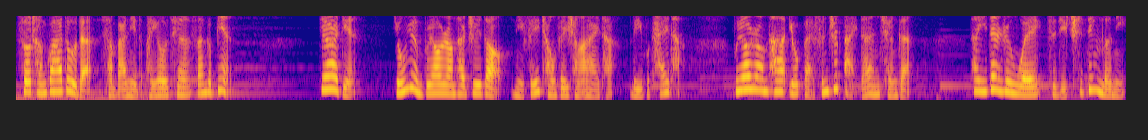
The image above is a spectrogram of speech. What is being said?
搜肠刮肚的想把你的朋友圈翻个遍。第二点，永远不要让他知道你非常非常爱他，离不开他，不要让他有百分之百的安全感。他一旦认为自己吃定了你，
